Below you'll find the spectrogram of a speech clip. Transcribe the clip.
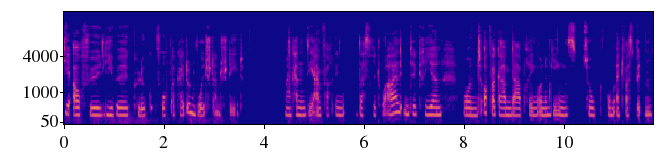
die auch für Liebe, Glück, Fruchtbarkeit und Wohlstand steht. Man kann die einfach in das Ritual integrieren und Opfergaben darbringen und im Gegenzug um etwas bitten.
